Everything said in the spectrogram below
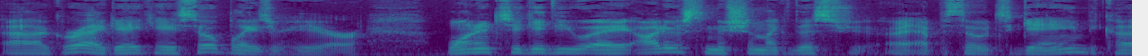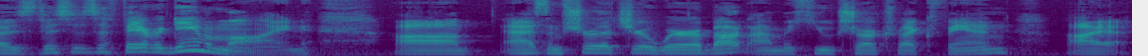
Uh, Greg, aka Soulblazer here. Wanted to give you a audio submission like this uh, episode's game because this is a favorite game of mine. Uh, as I'm sure that you're aware about, I'm a huge Star Trek fan. I,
